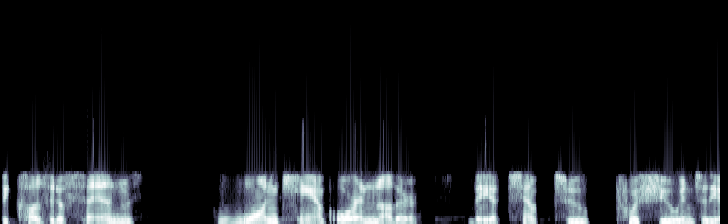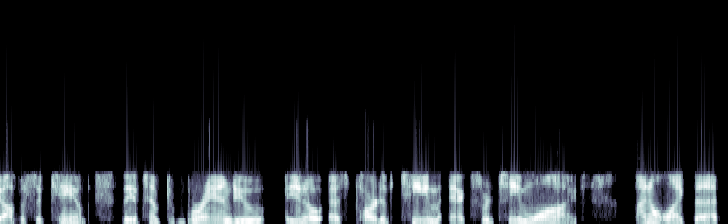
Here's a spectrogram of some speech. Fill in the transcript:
because it offends one camp or another, they attempt to push you into the opposite camp. They attempt to brand you, you know, as part of Team X or Team Y. I don't like that.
